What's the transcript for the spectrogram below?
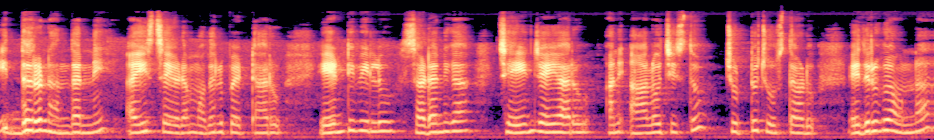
ఇద్దరు నందన్ని ఐస్ చేయడం మొదలుపెట్టారు. ఏంటి వీళ్ళు? సడన్గా చేంజ్ అయ్యారు అని ఆలోచిస్తూ చుట్టూ చూస్తాడు. ఎదురుగా ఉన్న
